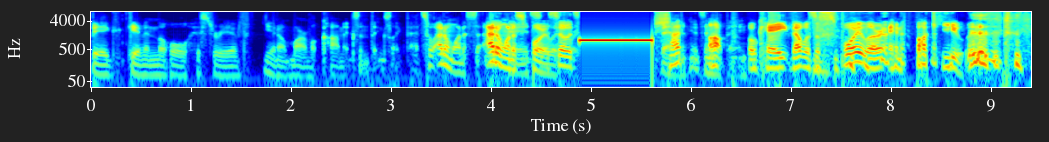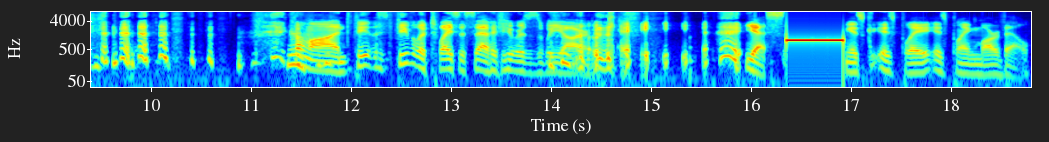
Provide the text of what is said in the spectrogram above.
big given the whole history of you know Marvel comics and things like that. So I don't want to I don't want to spoil it's- it. So it's you. shut It's up. bang. Okay, that was a spoiler, and fuck you. Come on, pe- people are twice as savvy viewers as we are. okay. yes, is is play is playing Mar-Vell.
